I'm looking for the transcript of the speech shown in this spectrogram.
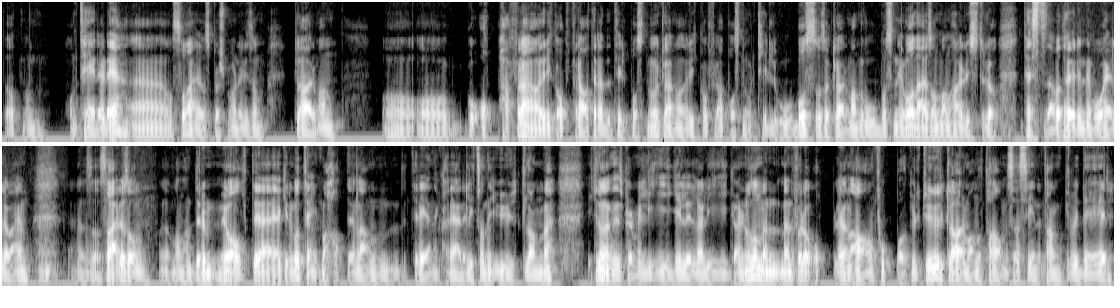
at, man håndterer det. Eh, og så er jo spørsmålet liksom Klarer man å, å gå opp herfra. Jeg har rykka opp fra tredje til Post Nord. Klarer man å rykke opp fra Post Nord til Obos, og så klarer man Obos-nivå. Det er jo sånn man har lyst til å teste seg på et høyere nivå hele veien. Så, så er det sånn, Man drømmer jo alltid. Jeg, kunne godt tenkt meg å hatt en eller annen trenerkarriere litt sånn i utlandet. Ikke nødvendigvis Premier League eller La Liga, eller noe sånt, men, men for å oppleve en annen fotballkultur, klarer man å ta med seg sine tanker og ideer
